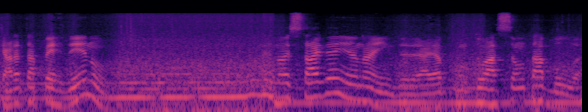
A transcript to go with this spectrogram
caras tá perdendo nós está ganhando ainda. A pontuação tá boa.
